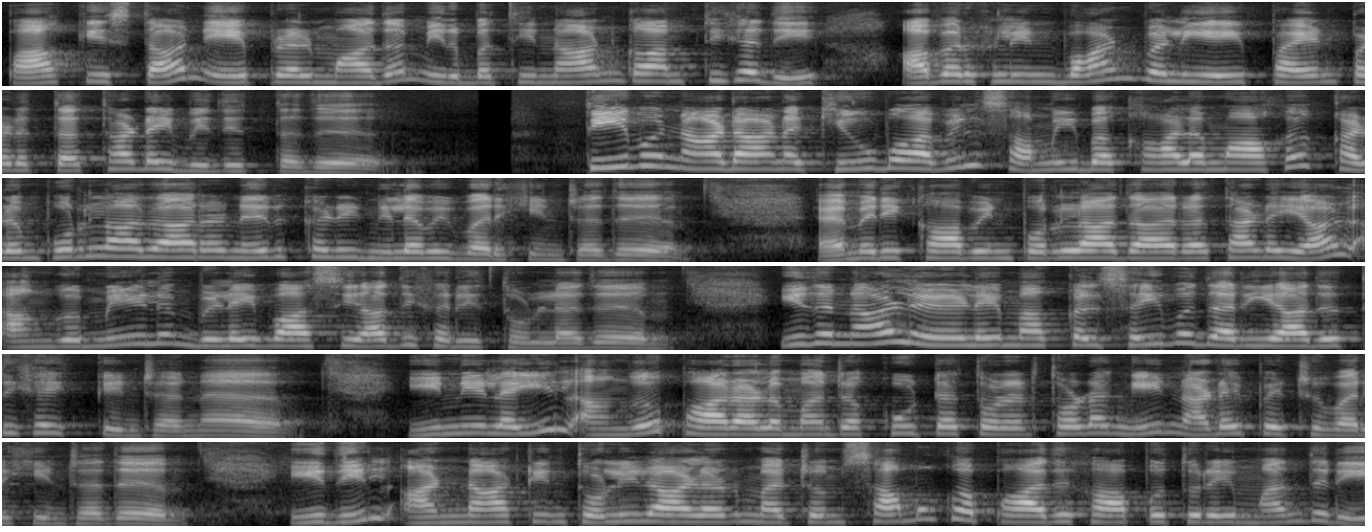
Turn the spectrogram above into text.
பாகிஸ்தான் ஏப்ரல் மாதம் இருபத்தி நான்காம் திகதி அவர்களின் வான்வெளியை பயன்படுத்த தடை விதித்தது. தீவு நாடான கியூபாவில் சமீப காலமாக கடும் பொருளாதார நெருக்கடி நிலவி வருகின்றது. அமெரிக்காவின் பொருளாதார தடையால் அங்கு மேலும் விலைவாசி அதிகரித்துள்ளது. இதனால் ஏழை மக்கள் செய்வதறியாது திகைக்கின்றனர் இந்நிலையில் அங்கு பாராளுமன்ற கூட்டத்தொடர் தொடங்கி நடைபெற்று வருகின்றது. இதில் அந்நாட்டின் தொழிலாளர் மற்றும் சமூக பாதுகாப்புத்துறை மந்திரி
